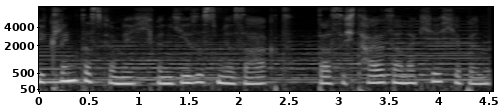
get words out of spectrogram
Wie klingt das für mich, wenn Jesus mir sagt, dass ich Teil seiner Kirche bin?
